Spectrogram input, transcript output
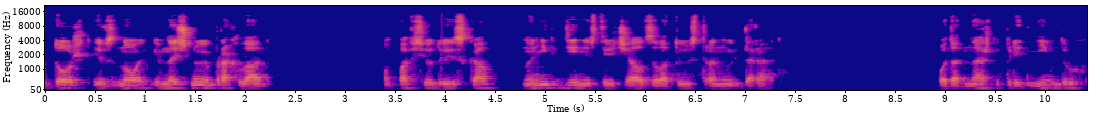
в дождь и в зной, и в ночную прохладу. Он повсюду искал, но нигде не встречал золотую страну Эльдорадо. Вот однажды перед ним вдруг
